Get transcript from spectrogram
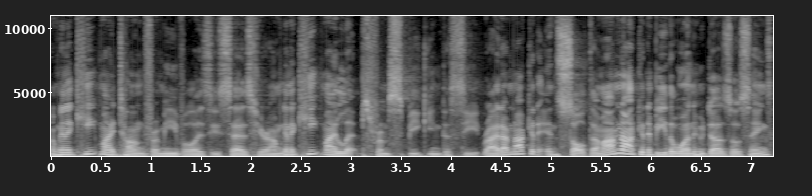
I'm going to keep my tongue from evil, as he says here. I'm going to keep my lips from speaking deceit, right? I'm not going to insult them. I'm not going to be the one who does those things.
